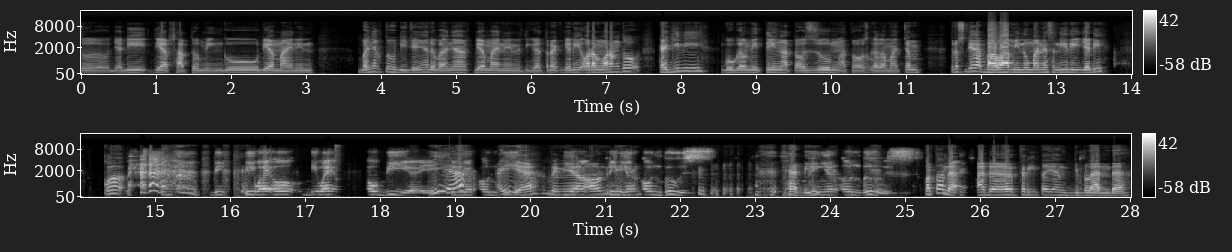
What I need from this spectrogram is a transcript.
tuh. Jadi tiap Sabtu Minggu dia mainin banyak tuh DJ-nya ada banyak dia mainin tiga track jadi orang-orang tuh kayak gini Google Meeting atau Zoom atau segala macam terus dia bawa minumannya sendiri jadi kok B BYO BYOB ya. Iya. Bring your own beer. iya bring your own Bring your own booze. jadi Bring your own booze. kok tau nggak ada cerita yang di Belanda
